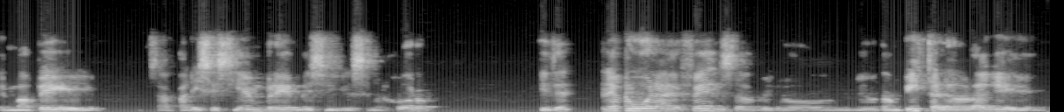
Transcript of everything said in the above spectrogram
Mbappé aparece siempre, Messi que es el mejor. Y tenemos buena defensa, pero mediocampista la verdad que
